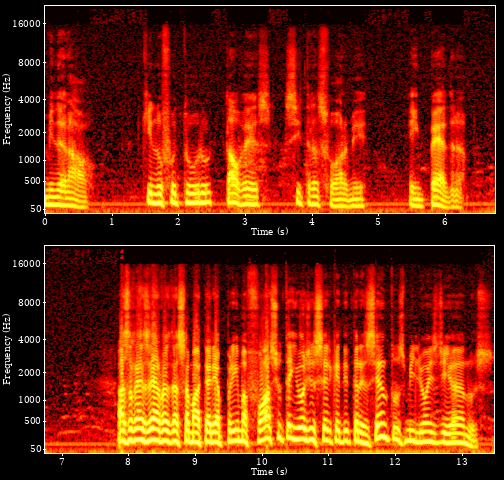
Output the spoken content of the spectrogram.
mineral, que no futuro talvez se transforme em pedra. As reservas dessa matéria-prima fóssil têm hoje cerca de 300 milhões de anos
